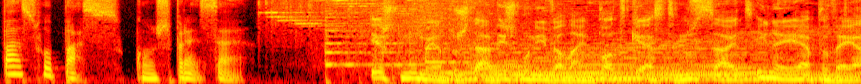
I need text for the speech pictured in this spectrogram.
passo a passo, com esperança. Este momento está disponível em podcast no site e na app da.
